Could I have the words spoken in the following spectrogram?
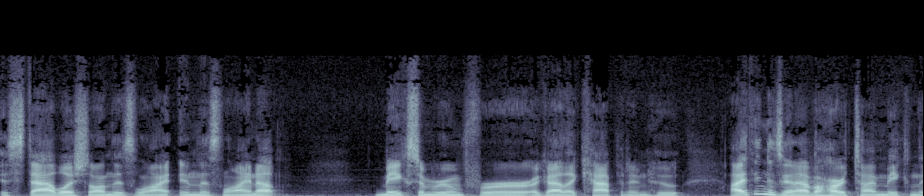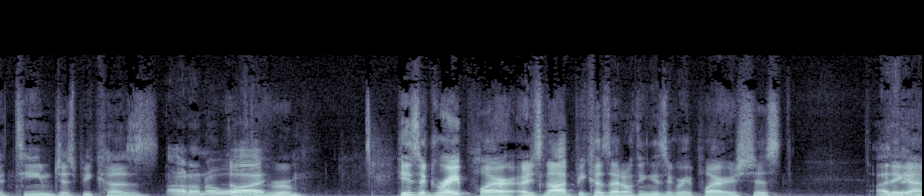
established on this line in this lineup make some room for a guy like Kapanen, who I think is going to have a hard time making the team just because I don't know why. room. He's a great player. It's not because I don't think he's a great player. It's just I think, I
